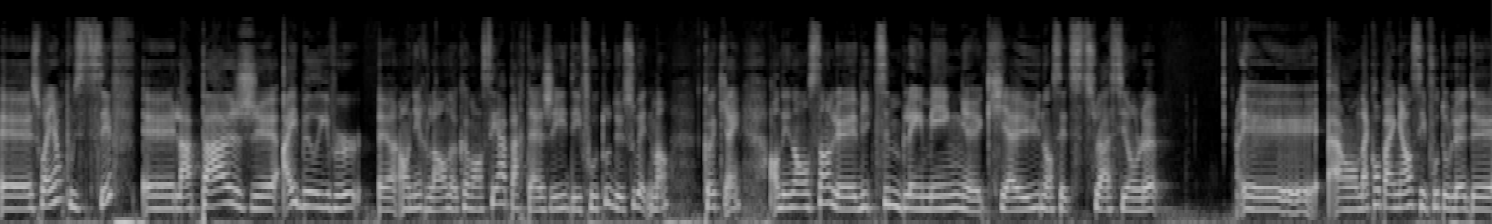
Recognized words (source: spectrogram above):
euh, soyons positifs. Euh, la page I Believer en Irlande a commencé à partager des photos de sous-vêtements coquins en dénonçant le victim blaming qu'il y a eu dans cette situation-là. Euh, en accompagnant ces photos-là de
